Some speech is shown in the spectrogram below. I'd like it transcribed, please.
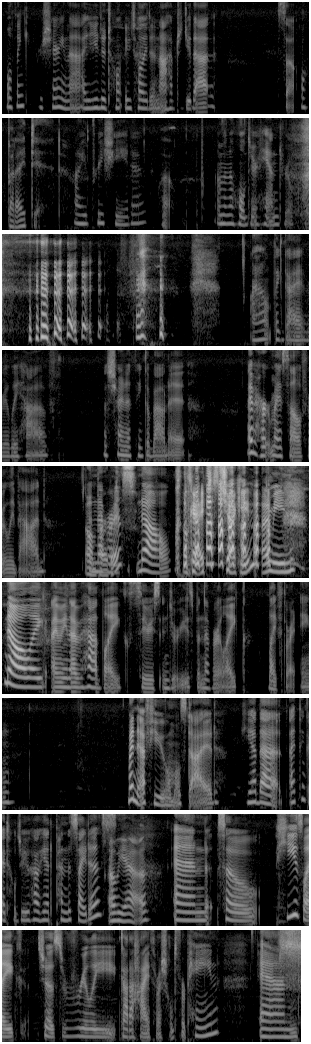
Well, thank you for sharing that. You did. To- you totally did not have to do that. So But I did. I appreciate it. Wow. I'm gonna hold your hand real quick. I don't think I really have. I was trying to think about it. I've hurt myself really bad. On never- purpose? No, Okay, just checking. I mean, no. Like I mean, I've had like serious injuries, but never like life threatening. My nephew almost died. He had that. I think I told you how he had appendicitis. oh yeah. And so he's like just really got a high threshold for pain. And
